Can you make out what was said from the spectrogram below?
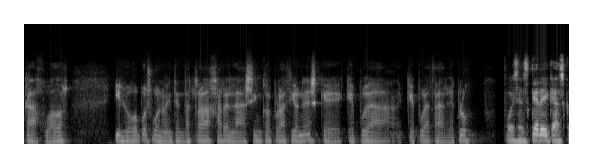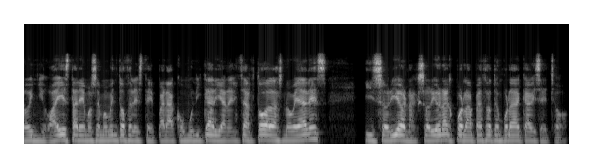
cada jugador. Y luego, pues bueno, intentar trabajar en las incorporaciones que, que pueda, que pueda traer el club. Pues es que ricasco, Íñigo. Ahí estaremos en Momento Celeste para comunicar y analizar todas las novedades y Sorionak, Sorionak por la pedazo de temporada que habéis hecho.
